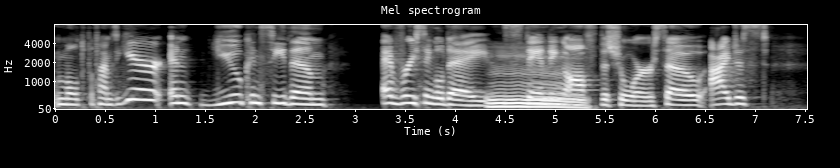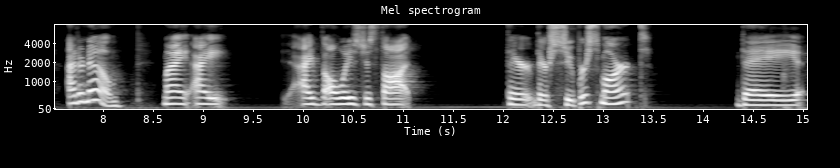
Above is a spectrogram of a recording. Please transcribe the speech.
multiple times a year, and you can see them every single day standing off the shore. So I just, I don't know, my I, I've always just thought they're they're super smart. They,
